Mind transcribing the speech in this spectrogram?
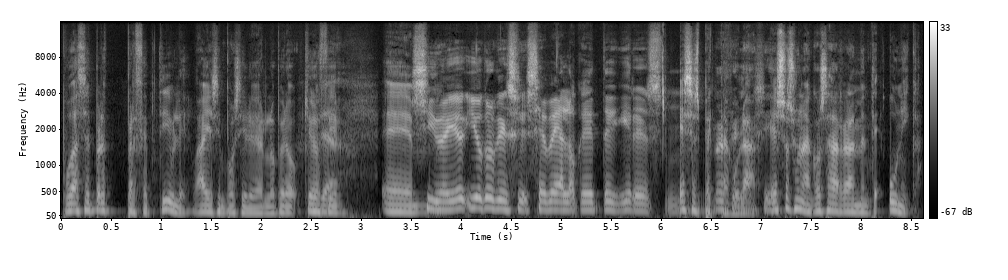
pueda ser per- perceptible. Ay, es imposible verlo, pero quiero Ya. decir, eh, Sí, yo, yo creo que se, se ve a lo que te quieres. es espectacular. referir, sí. Eso es una cosa realmente única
